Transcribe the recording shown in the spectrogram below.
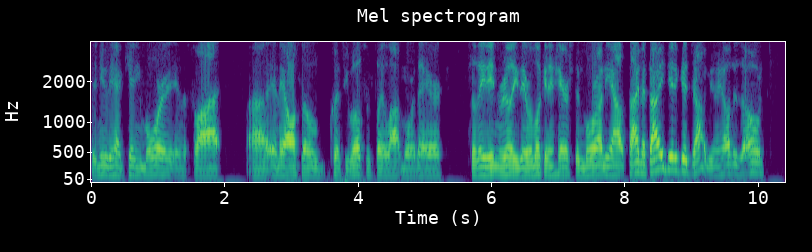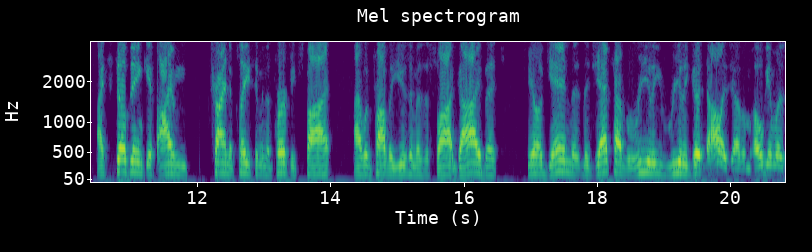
they knew they had Kenny Moore in the slot, uh, and they also Quincy Wilson played a lot more there. So they didn't really. They were looking at Hairston more on the outside. And I thought he did a good job. You know, he held his own. I still think if I'm trying to place him in the perfect spot, I would probably use him as a slot guy, but you know, again, the, the Jets have really, really good knowledge of him. Hogan was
